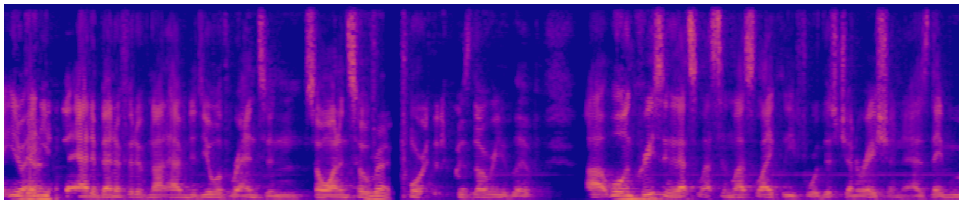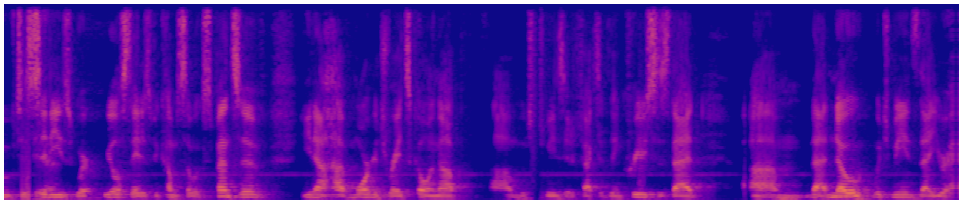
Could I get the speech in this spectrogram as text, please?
You know, yeah. and you have the added benefit of not having to deal with rent and so on and so right. forth. It was though where you live. Uh, well, increasingly, that's less and less likely for this generation as they move to cities yeah. where real estate has become so expensive. You now have mortgage rates going up, um, which means it effectively increases that um, that note, which means that you're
